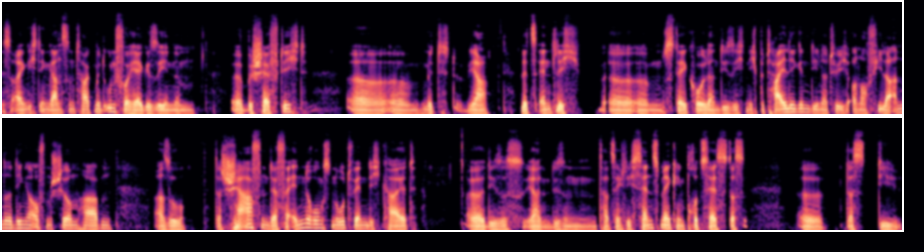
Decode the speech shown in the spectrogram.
ist eigentlich den ganzen Tag mit Unvorhergesehenem äh, beschäftigt, äh, äh mit ja letztendlich äh, ähm, Stakeholdern, die sich nicht beteiligen, die natürlich auch noch viele andere Dinge auf dem Schirm haben. Also das Schärfen der Veränderungsnotwendigkeit, äh, dieses, ja, diesen tatsächlich Sense-Making-Prozess, dass, äh, dass die,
